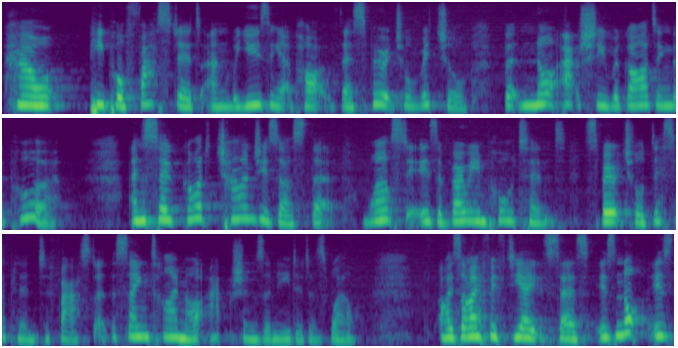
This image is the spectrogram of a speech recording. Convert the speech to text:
how people fasted and were using it as part of their spiritual ritual, but not actually regarding the poor. And so God challenges us that whilst it is a very important spiritual discipline to fast, at the same time, our actions are needed as well. Isaiah 58 says, is not, is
